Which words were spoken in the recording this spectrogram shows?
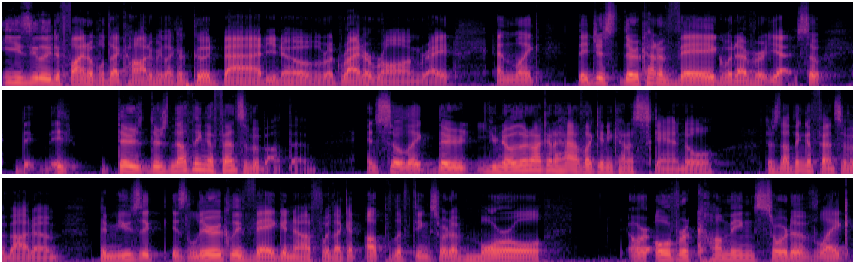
easily definable dichotomy, like a good, bad, you know, like right or wrong, right? And like they just they're kind of vague, whatever. Yeah. So it, it, there's there's nothing offensive about them, and so like they're you know they're not gonna have like any kind of scandal. There's nothing offensive about them. The music is lyrically vague enough with like an uplifting sort of moral or overcoming sort of like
